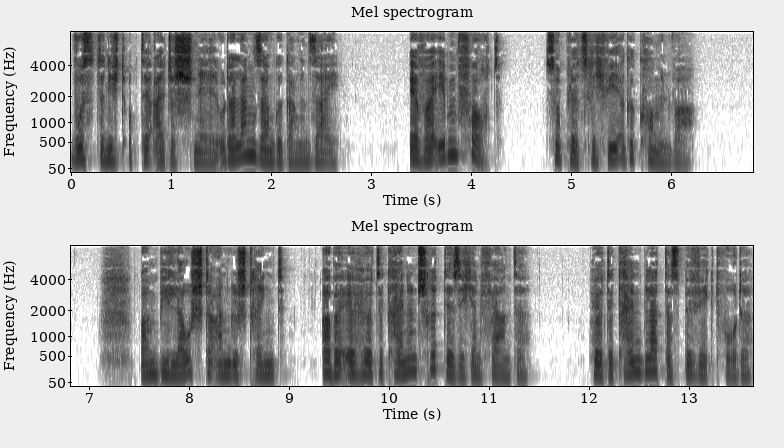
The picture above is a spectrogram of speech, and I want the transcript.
wusste nicht, ob der Alte schnell oder langsam gegangen sei. Er war eben fort, so plötzlich wie er gekommen war. Bambi lauschte angestrengt, aber er hörte keinen Schritt, der sich entfernte, hörte kein Blatt, das bewegt wurde.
